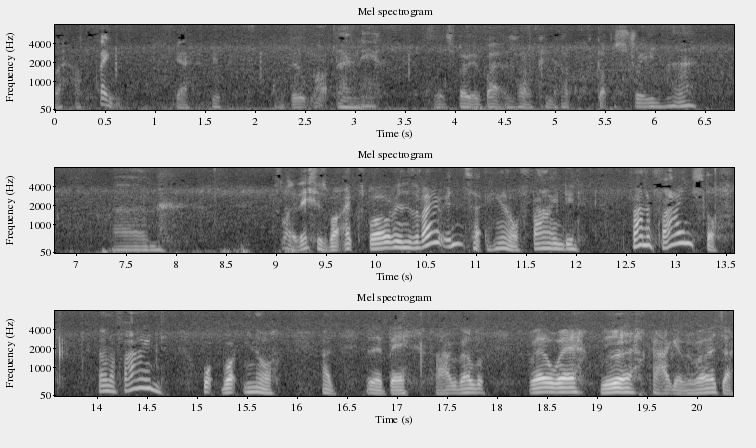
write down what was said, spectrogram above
I think, yeah, can do a lot down here. So it's very wet as well because you've got, the stream there. Um, It's like this is what exploring's about, isn't it? You know, finding, trying to find stuff, trying to find what, what you know, and there be like rail, railway, ugh, can't get my words out,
